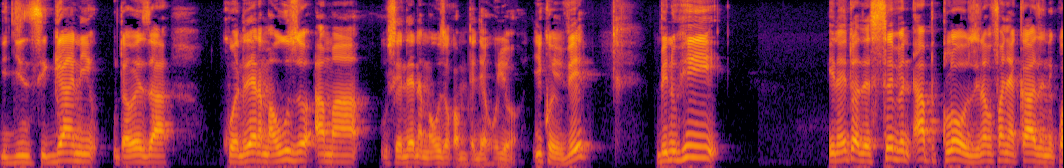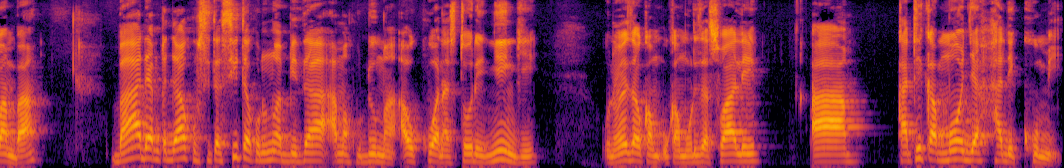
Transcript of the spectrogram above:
ni jinsi gani utaweza kuendelea na mauzo ama usiendelee na mauzo kwa mteja huyo. Iko hivi. Mbinu hii inaitwa the seven up clause. Inavyofanya kazi ni kwamba baada ya mteja wako sitasita kununua bidhaa ama huduma au kuwa na stori nyingi unaweza ukamuuliza swali uh, katika moja hadi kumi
